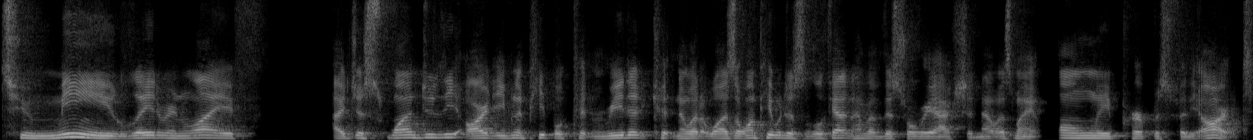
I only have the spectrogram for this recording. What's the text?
to me later in life I just want to do the art, even if people couldn't read it, couldn't know what it was. I want people to just look at it and have a visceral reaction. That was my only purpose for the art.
